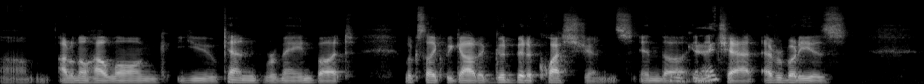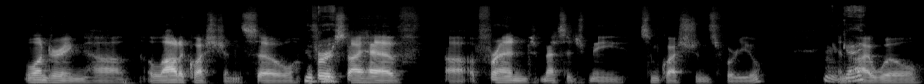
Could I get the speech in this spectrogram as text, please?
Um, I don't know how long you can remain, but looks like we got a good bit of questions in the okay. in the chat. Everybody is wondering uh, a lot of questions. So Okay. first, I have uh, a friend messaged me some questions for you, and I will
